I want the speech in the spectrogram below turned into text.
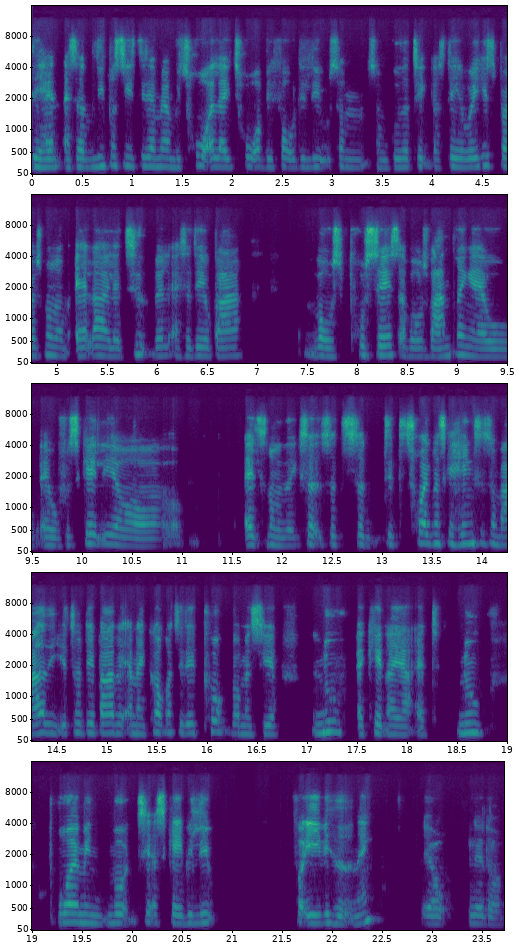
det han, altså lige præcis det der med, om vi tror eller ikke tror, at vi får det liv, som, som Gud har tænkt os, det er jo ikke et spørgsmål om alder eller tid, vel? Altså det er jo bare, vores proces og vores vandring er jo, er jo forskellige og, og alt sådan noget, ikke? Så, så, så det, det tror jeg ikke, man skal hænge sig så meget i. Jeg tror, det er bare, at man kommer til det punkt, hvor man siger, nu erkender jeg, at nu bruger jeg min mund til at skabe liv for evigheden, ikke? Jo, netop.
